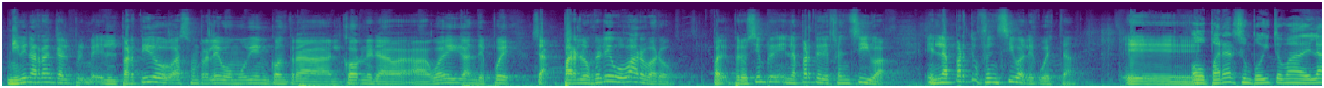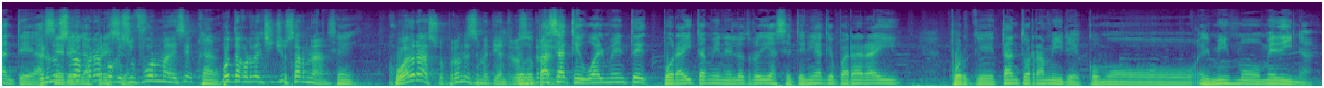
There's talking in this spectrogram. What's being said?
ni bien arranca el, el partido, hace un relevo muy bien contra el córner a, a Weigan, después, o sea, para los relevos bárbaro, pero siempre en la parte defensiva. En la parte ofensiva le cuesta. Eh, o pararse un poquito más adelante. pero no se va a parar porque su forma de ser. Claro. ¿Vos te acordás del Chicho Sarna? Sí. Jugadorazo, ¿pero dónde se metía? Entre los Lo que centrales? pasa que igualmente por ahí también el otro día se tenía que parar ahí porque tanto Ramírez como el mismo Medina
